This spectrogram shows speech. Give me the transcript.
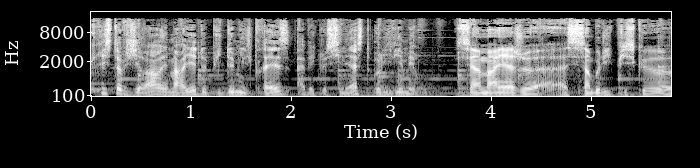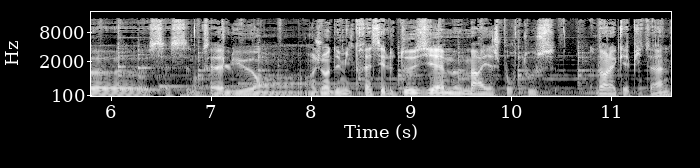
Christophe Girard est marié depuis 2013 avec le cinéaste Olivier Mérou. C'est un mariage assez symbolique puisque euh, ça, a lieu en, juin 2013. C'est le deuxième mariage pour tous dans la capitale.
